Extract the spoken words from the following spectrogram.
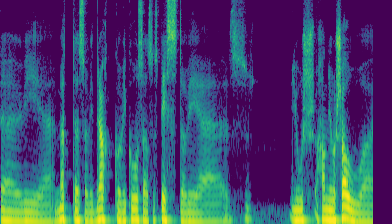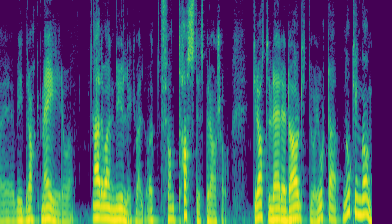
Uh, vi uh, møttes, og vi drakk, og vi kosa oss og spiste, og vi uh, gjorde, Han gjorde show, og vi drakk mer. og Nei, det var en nydelig kveld, og et fantastisk bra show. Gratulerer, Dag. Du har gjort det nok en gang.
